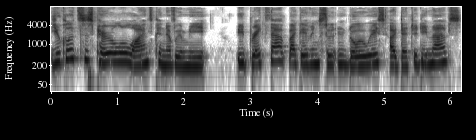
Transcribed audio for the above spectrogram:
Euclid's parallel lines can never meet. We break that by giving certain doorways identity maps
